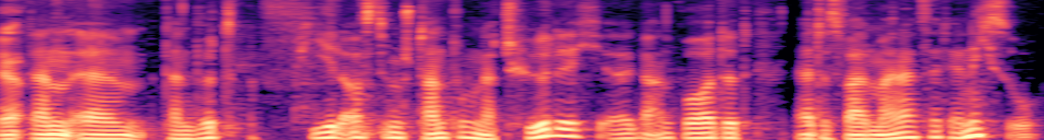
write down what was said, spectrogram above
ja. dann, ähm, dann wird viel aus dem Standpunkt natürlich äh, geantwortet, na, das war in meiner Zeit ja nicht so.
